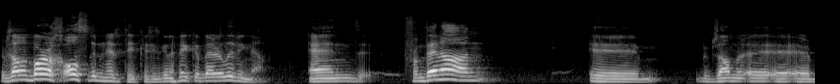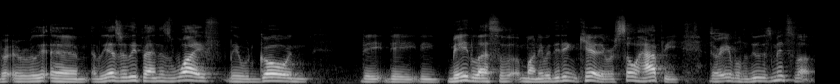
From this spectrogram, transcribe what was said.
Rav Zalman Baruch also didn't hesitate because he's going to make a better living now. And from then on, um, uh, uh, uh, um, Eliezer Lipa and his wife, they would go and they, they, they made less money, but they didn't care. They were so happy they were able to do this mitzvah.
